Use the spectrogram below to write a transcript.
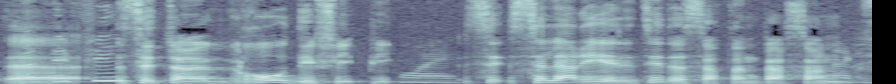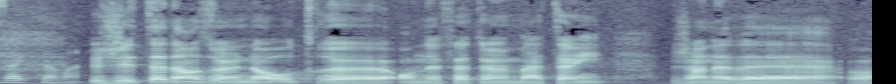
C'est un défi. c'est un gros défi. Puis Ouais. c'est c'est la réalité de certaines personnes. Exactement. J'étais dans un autre, euh, on a fait un matin, j'en avais oh,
